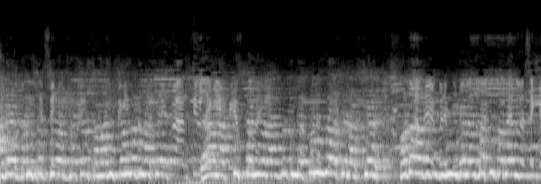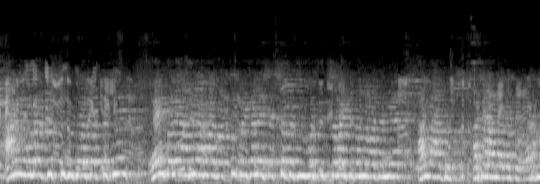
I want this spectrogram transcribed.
আদায় পরিষদ যেসব সামাজিক সংগঠন আছে, যারা মাতৃস্থানীয় রাজনৈতিক নেতৃবৃন্দ আছে রাষ্ট্রের এখানে উপস্থিত হবেন, আমি ওনার দৃষ্টি বিচার করতেছি। এই বলে আমি আমার বক্তব্য এখানে শেষ করতেছি। উপস্থিত সবাইকে ধন্যবাদ জানিয়ে আল্লাহ হাফিজ। আসসালাম আলাইকুম।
